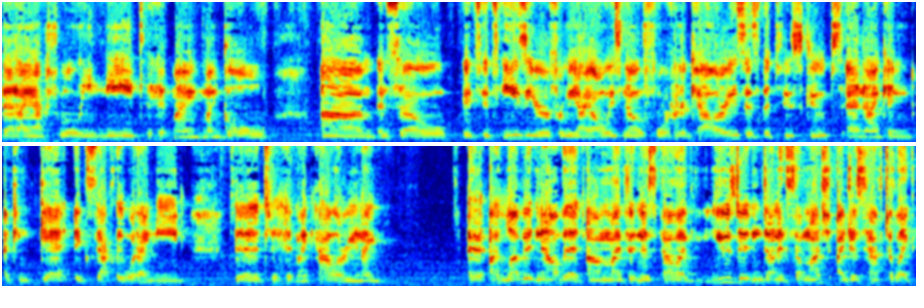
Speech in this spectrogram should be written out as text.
that I actually need to hit my, my goal. Um, and so it's it's easier for me. I always know 400 calories is the two scoops, and I can I can get exactly what I need to, to hit my calorie. And I I love it now that um, MyFitnessPal I've used it and done it so much. I just have to like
